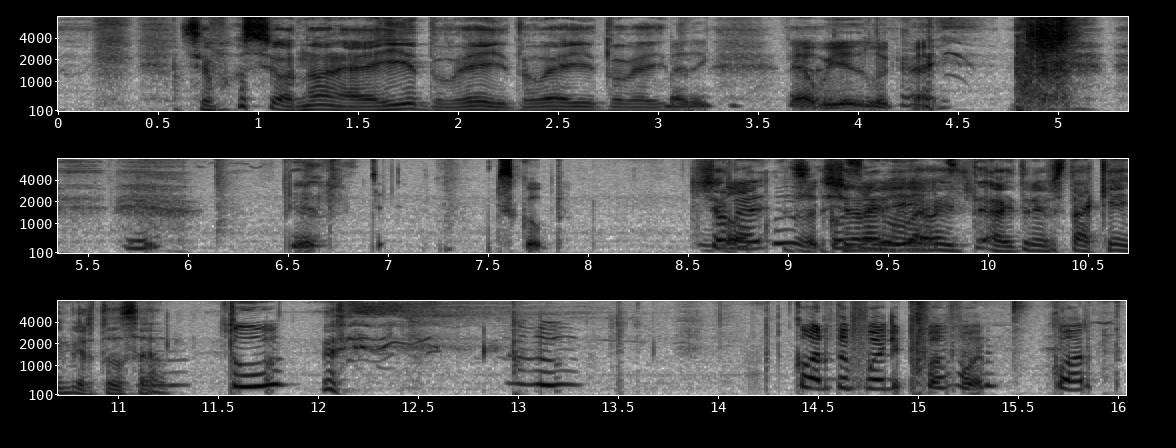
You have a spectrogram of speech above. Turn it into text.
Se emocionou, né? É ídolo, é ídolo, é ídolo, é ídolo. É o ídolo, cara. Desculpa. Chora, choraria ao, ao entrevistar quem, Bertolcelo? Tu. Corta o fone, por favor. Corta.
